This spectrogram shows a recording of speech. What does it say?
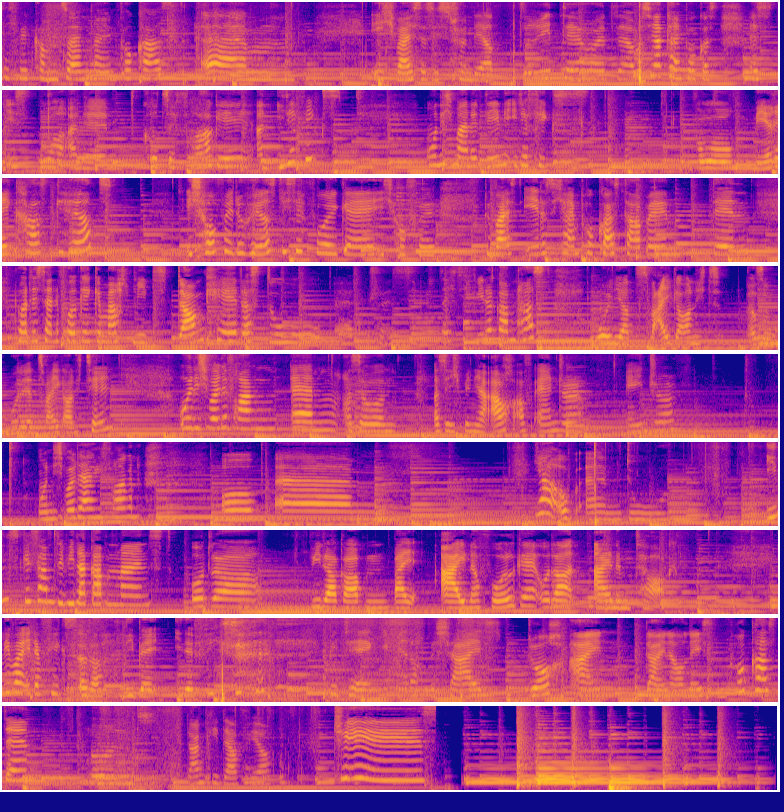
willkommen zu einem neuen Podcast. Ähm, ich weiß, es ist schon der dritte heute, aber es ist ja kein Podcast. Es ist nur eine kurze Frage an Idefix. Und ich meine den Idefix, wo Mericast gehört. Ich hoffe, du hörst diese Folge. Ich hoffe, du weißt eh, dass ich einen Podcast habe. Denn du hattest eine Folge gemacht mit Danke, dass du äh, 67 Wiedergaben hast. Obwohl ja zwei gar nicht, also obwohl ja zwei gar nicht zählen. Und ich wollte fragen, ähm, also, also ich bin ja auch auf Angel. Angel. Und ich wollte eigentlich fragen, ob, ähm, ja, ob ähm, du insgesamt die Wiedergaben meinst oder Wiedergaben bei einer Folge oder an einem Tag. Lieber Idefix oder liebe Idefix, bitte gib mir doch Bescheid durch einen deiner nächsten Podcaste und danke dafür. Tschüss!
